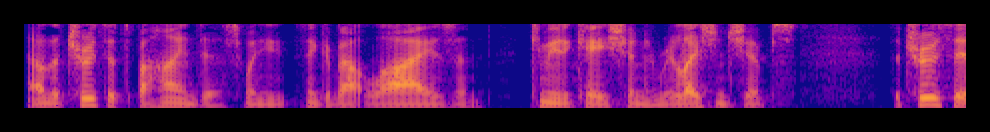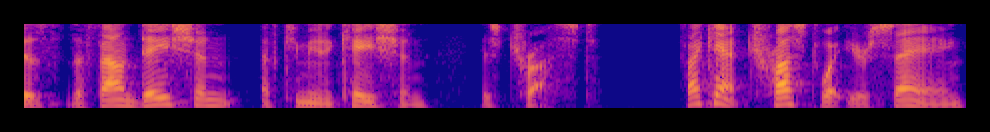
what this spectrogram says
Now, the truth that's behind this, when you think about lies and communication and relationships, the truth is the foundation of communication is trust. If I can't trust what you're saying,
